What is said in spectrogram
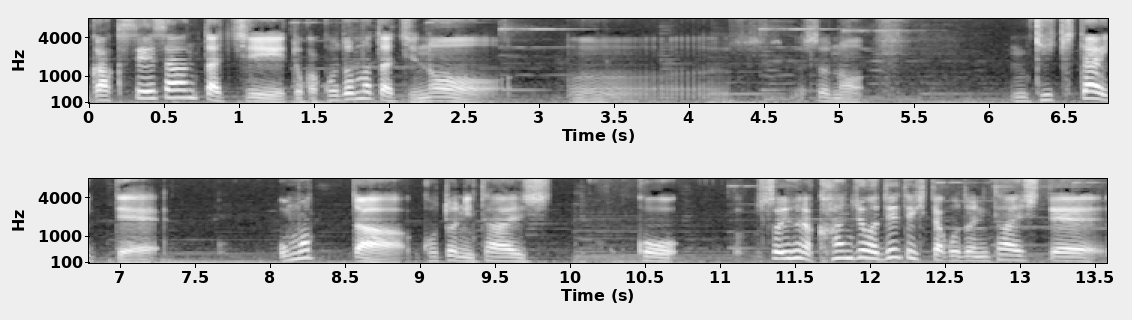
学生さんたちとか子供たちのその聞きたいって思ったことに対しこうそういうふうな感情が出てきたことに対して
